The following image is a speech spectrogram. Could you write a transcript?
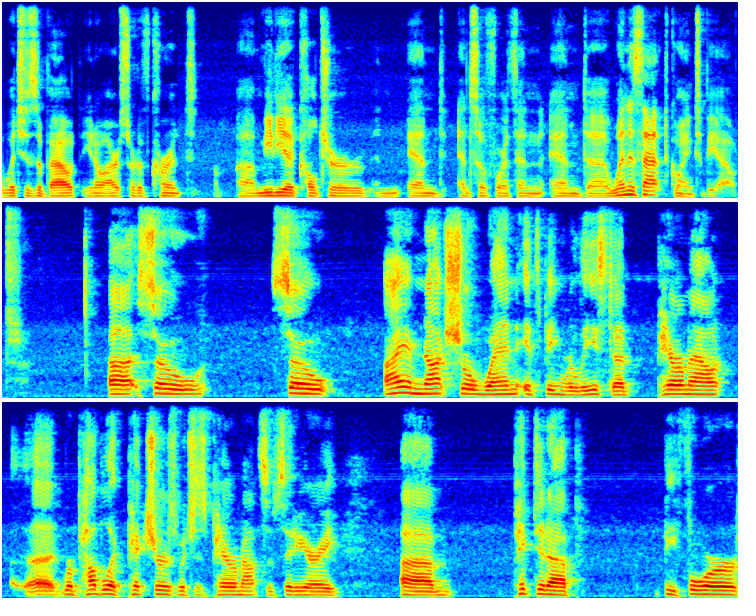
which is about you know our sort of current uh, media culture and and and so forth. And and uh, when is that going to be out? Uh, so so I am not sure when it's being released. Uh, Paramount uh, Republic Pictures, which is Paramount subsidiary, um, picked it up before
